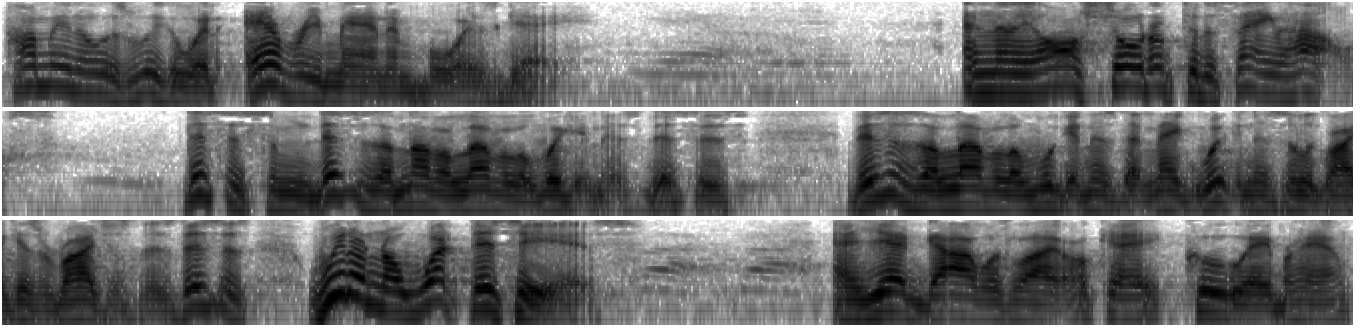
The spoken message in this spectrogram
How many know it was wicked when every man and boy is gay? And then they all showed up to the same house. This is some this is another level of wickedness. This is this is a level of wickedness that make wickedness look like it's righteousness. This is we don't know what this is. And yet God was like, okay, cool, Abraham,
